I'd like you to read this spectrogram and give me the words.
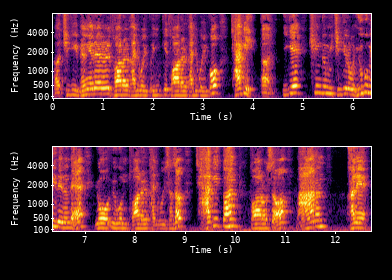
어, 직위 명예를 도화를 가지고 있고 인기 도화를 가지고 있고 자기 어, 이게 신금이 지지로 유금이 되는데 요 유금 도화를 가지고 있어서 자기 또한 도화로서 많은 관의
